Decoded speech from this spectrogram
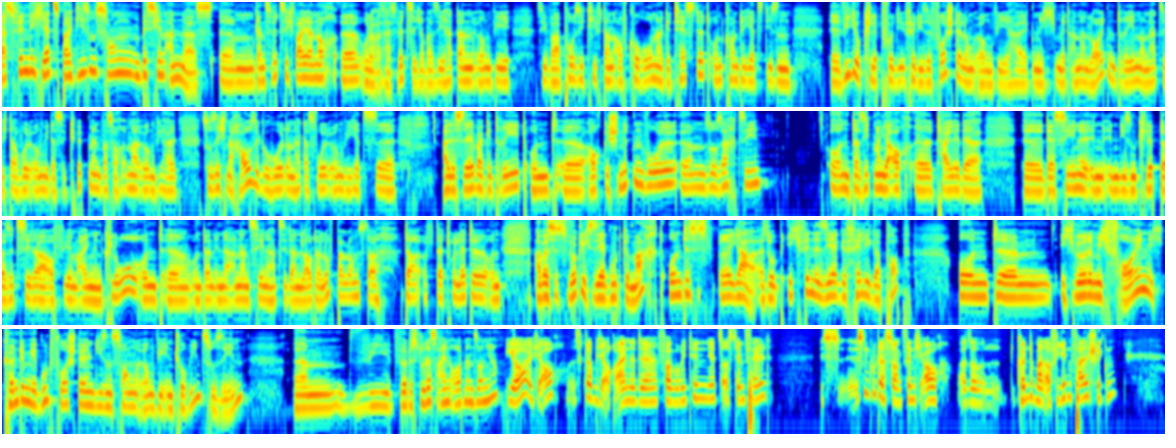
Das finde ich jetzt bei diesem Song ein bisschen anders. Ähm, ganz witzig war ja noch, äh, oder was heißt witzig, aber sie hat dann irgendwie, sie war positiv dann auf Corona getestet und konnte jetzt diesen äh, Videoclip für, die, für diese Vorstellung irgendwie halt nicht mit anderen Leuten drehen und hat sich da wohl irgendwie das Equipment, was auch immer, irgendwie halt zu sich nach Hause geholt und hat das wohl irgendwie jetzt äh, alles selber gedreht und äh, auch geschnitten wohl, ähm, so sagt sie. Und da sieht man ja auch äh, Teile der äh, der Szene in, in diesem Clip, da sitzt sie da auf ihrem eigenen Klo und, äh, und dann in der anderen Szene hat sie dann lauter Luftballons da, da auf der Toilette und aber es ist wirklich sehr gut gemacht und es ist, äh, ja, also ich finde sehr gefälliger Pop. Und ähm, ich würde mich freuen, ich könnte mir gut vorstellen, diesen Song irgendwie in Turin zu sehen. Ähm, wie würdest du das einordnen, Sonja? Ja, ich auch. Ist, glaube ich, auch eine der Favoritinnen jetzt aus dem Feld. Ist, ist ein guter Song, finde ich auch. Also könnte man auf jeden Fall schicken.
